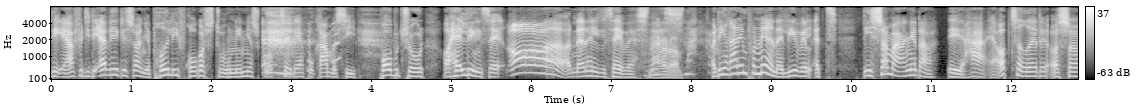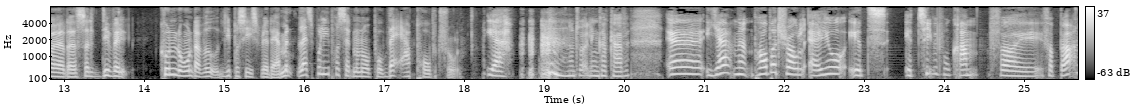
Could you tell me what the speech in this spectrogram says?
det er. Fordi det er virkelig sådan, jeg prøvede lige i frokoststuen, inden jeg skulle optage det her program, og sige Paw Patrol, og halvdelen sagde, Åh! og den anden halvdel sagde, hvad snakker du om? snakker Og det er ret imponerende alligevel, at det er så mange, der øh, har, er optaget af det, og så er der så det vel kun nogen, der ved lige præcis, hvad det er. Men lad os prøve lige prøve at sætte nogle ord på, hvad er Paw Patrol? Ja, nu tror jeg lige en kop kaffe. Øh, ja, men Paw Patrol er jo et, et tv-program for, øh, for børn,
